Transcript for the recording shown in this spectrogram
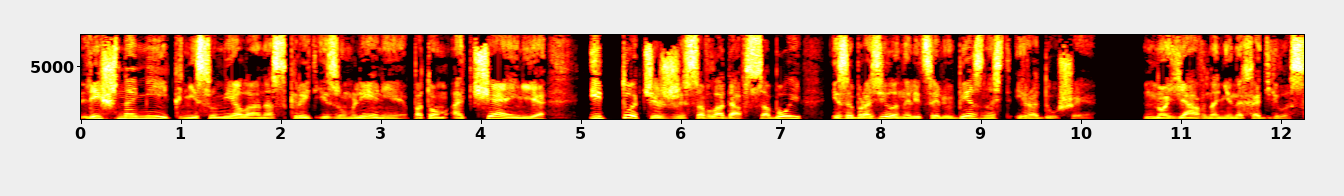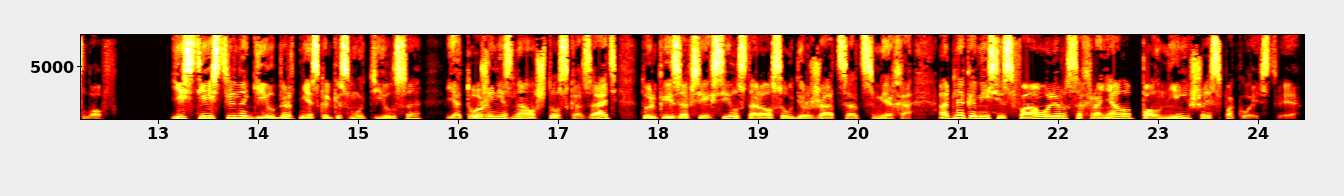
Лишь на миг не сумела она скрыть изумление, потом отчаяние, и тотчас же, совладав с собой, изобразила на лице любезность и радушие. Но явно не находила слов. Естественно, Гилберт несколько смутился, я тоже не знал, что сказать, только изо всех сил старался удержаться от смеха. Однако миссис Фаулер сохраняла полнейшее спокойствие.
